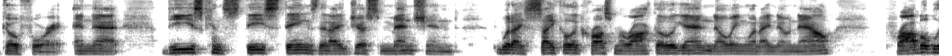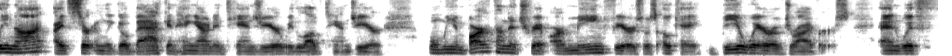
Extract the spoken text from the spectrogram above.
go for it and that these cons- these things that I just mentioned would I cycle across Morocco again knowing what I know now? Probably not. I'd certainly go back and hang out in Tangier. We love Tangier. When we embarked on the trip, our main fears was okay, be aware of drivers. And with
